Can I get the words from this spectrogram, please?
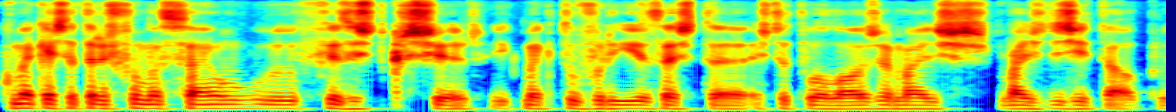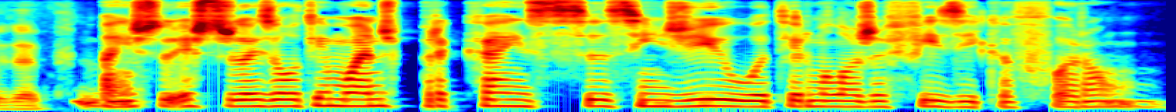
como é que esta transformação uh, fez isto crescer e como é que tu verias esta, esta tua loja mais, mais digital, por exemplo? Bem, estes dois últimos anos, para quem se cingiu a ter uma loja física, foram.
